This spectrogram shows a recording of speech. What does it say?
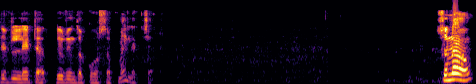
little later during the course of my lecture. So now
